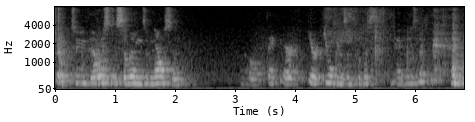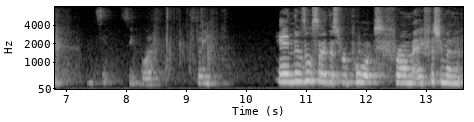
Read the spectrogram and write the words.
shipped to the oyster saloons of Nelson. I'll thank Eric, Eric Jorgensen for this advertisement. sent by Steve. And there was also this report from a fisherman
